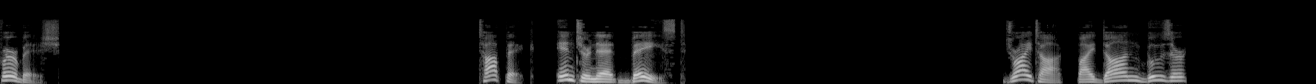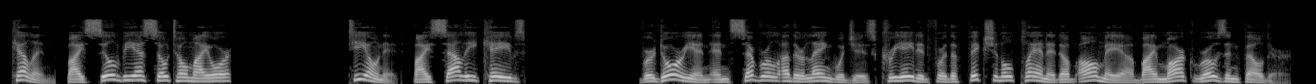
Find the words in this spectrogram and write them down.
Furbish. Topic: Internet-based. Dritok, by Don Boozer Kēlen, by Sylvia Sotomayor Teonaht, by Sally Caves Verdurian and several other languages created for the fictional planet of Almea by Mark Rosenfelder.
